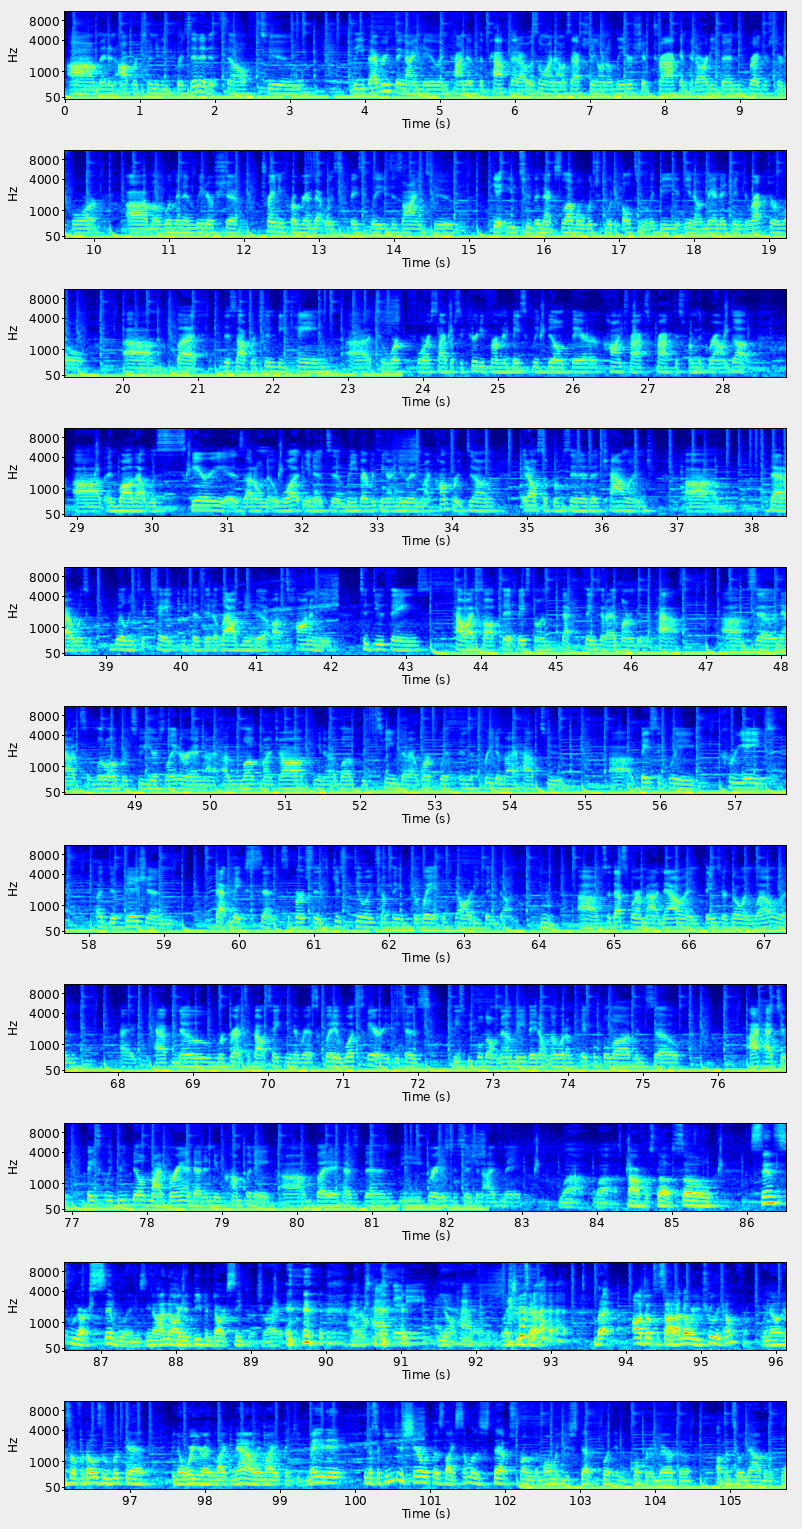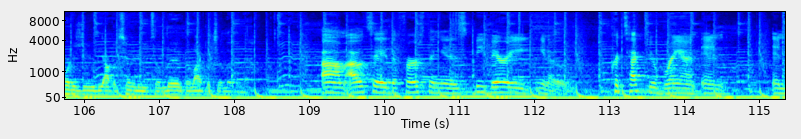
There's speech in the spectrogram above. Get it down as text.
um, and an opportunity presented itself to leave everything I knew and kind of the path that I was on. I was actually on a leadership track and had already been registered for um, a women in leadership training program that was basically designed to get you to the next level, which would ultimately be, you know, managing director role. Um, but this opportunity came uh, to work for a cybersecurity firm and basically build their contracts practice from the ground up. Uh, and while that was scary as I don't know what, you know, to leave everything I knew in my comfort zone, it also presented a challenge um, that I was willing to take because it allowed me the autonomy to do things how I saw fit based on that things that I learned in the past. Um, so now it's a little over two years later, and I, I, love my job. You know, I love the team that I work with and the freedom that I have to uh, basically create a division that makes sense versus just doing something the way it had already been done. Mm. Um, so that's where I'm at now, and things are going well, and I have no regrets about taking the risk. But it was scary because these people don't know me, they don't know what I'm capable of, and so I had to basically rebuild my brand at a new company. Um, but it has been the greatest decision I've made. Wow, wow, it's powerful stuff. So since we are siblings, you know, I know all your deep and dark secrets, right? no, I don't have any. I yeah, don't have yeah. any. Let you tell. but all jokes aside, I know where you truly come from, you know. And so for those who look at, you know, where you're in life now, they might think you've made it. You know, so can you just share with us like some of the steps from the moment you stepped foot into corporate America up until now that afforded you the opportunity to live the life that you're living now? Um, I would say the first thing is be very, you know, protect your brand and and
